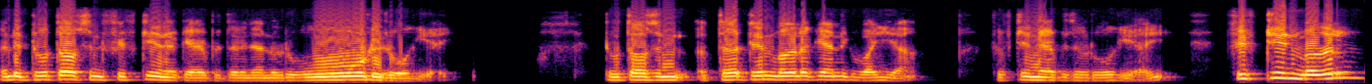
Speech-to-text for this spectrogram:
എന്റെ ടൂ തൗസൻഡ് ഫിഫ്റ്റീനൊക്കെ ആയപ്പോഴത്തേക്ക് ഞാൻ ഒരുപാട് രോഗിയായി. ടൂ തൗസൻഡ് തേർട്ടീൻ മുതലൊക്കെ എനിക്ക് വയ്യ. ഫിഫ്റ്റീൻ ആയപ്പോഴത്തേക്ക് രോഗിയായി. ഫിഫ്റ്റീൻ മുതൽ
